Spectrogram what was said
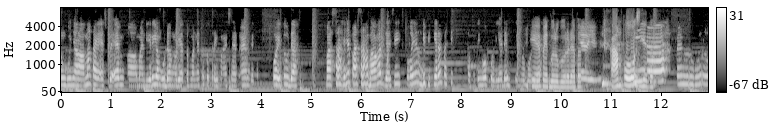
nunggunya lama kayak SBM eh, Mandiri yang udah ngeliat temennya tuh keterima SNM gitu. Wah itu udah pasrahnya pasrah banget gak sih? Pokoknya yang dipikiran pasti yang penting gue kuliah deh, yang penting gue Iya, kuliah. pengen buru-buru dapat Iya, iya. kampus Iya, gitu. pengen buru-buru.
